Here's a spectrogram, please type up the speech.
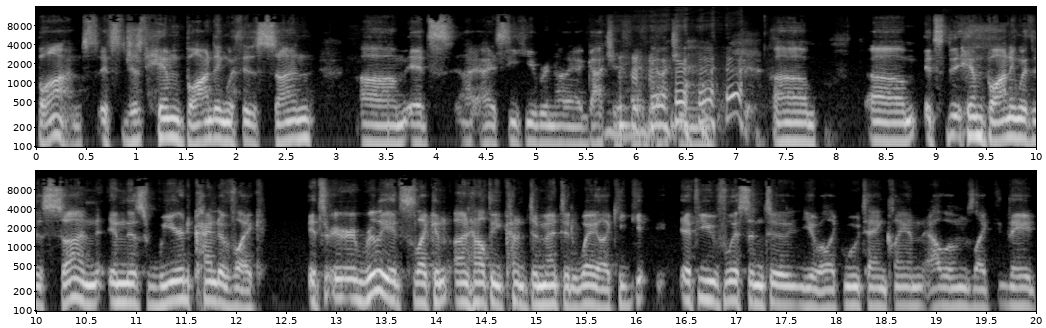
bonds it's just him bonding with his son um, it's I, I see Huber nodding. I got you. I got you. um, um, it's the, him bonding with his son in this weird kind of like it's it really it's like an unhealthy kind of demented way. Like he, get- if you've listened to you know like Wu Tang Clan albums, like they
